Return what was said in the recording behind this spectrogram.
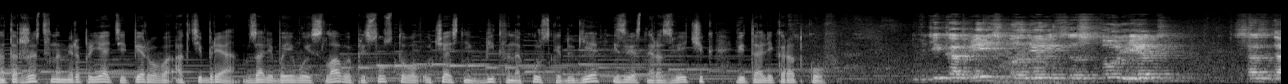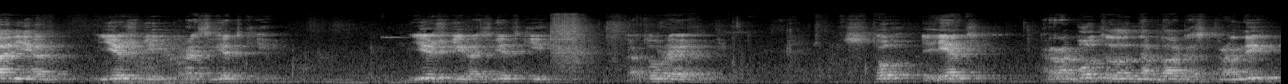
На торжественном мероприятии 1 октября в зале боевой славы присутствовал участник битвы на Курской дуге, известный разведчик Виталий Коротков. В декабре исполняется 100 лет создания внешней разведки. Внешней разведки которая сто лет работала на благо страны,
